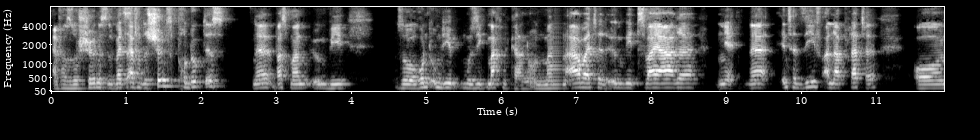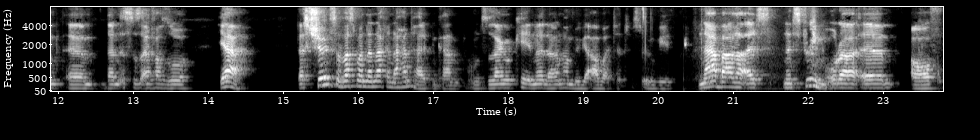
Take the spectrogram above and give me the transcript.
einfach so schön ist, weil es einfach das schönste Produkt ist, ne, was man irgendwie so rund um die Musik machen kann. Und man arbeitet irgendwie zwei Jahre ne, ne, intensiv an der Platte und ähm, dann ist es einfach so, ja, das Schönste, was man danach in der Hand halten kann, um zu sagen, okay, ne, daran haben wir gearbeitet. Ist irgendwie nahbarer als ein Stream oder ähm, auf,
